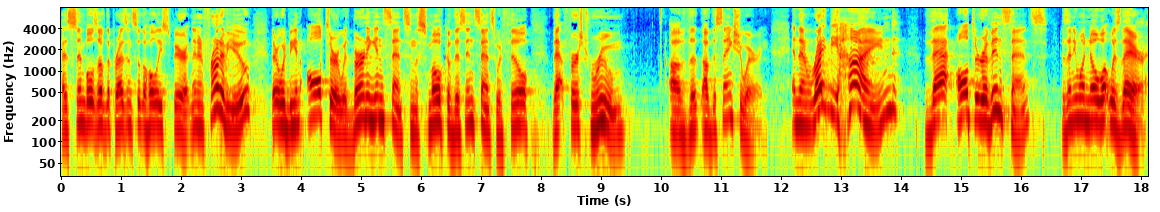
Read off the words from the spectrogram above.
as symbols of the presence of the Holy Spirit. And then in front of you, there would be an altar with burning incense, and the smoke of this incense would fill that first room of the, of the sanctuary. And then right behind that altar of incense, does anyone know what was there?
